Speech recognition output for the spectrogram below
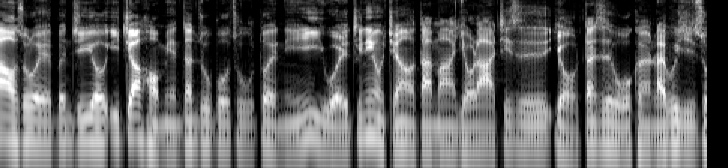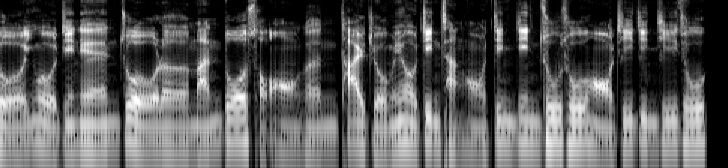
家好，我是罗爷，本集由一觉好眠赞助播出。对，你以为今天有减好单吗？有啦，其实有，但是我可能来不及做，因为我今天做了蛮多手哦，可能太久没有进场哦，进进出出哦，七进七出，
